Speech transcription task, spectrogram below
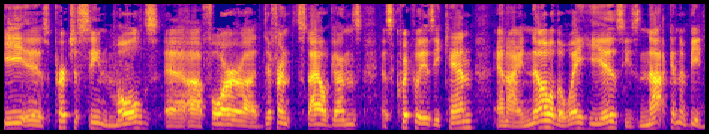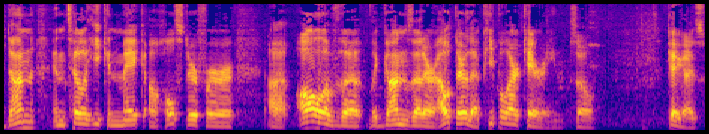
he is purchasing molds uh, uh, for uh, different style guns as quickly as he can, and I know the way he is, he's not going to be done until he can make a holster for uh, all of the, the guns that are out there that people are carrying. So, okay, guys.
